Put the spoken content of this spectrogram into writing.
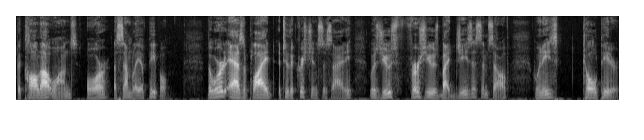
the called out ones or assembly of people. The word as applied to the Christian society was used first used by Jesus himself when he told Peter,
